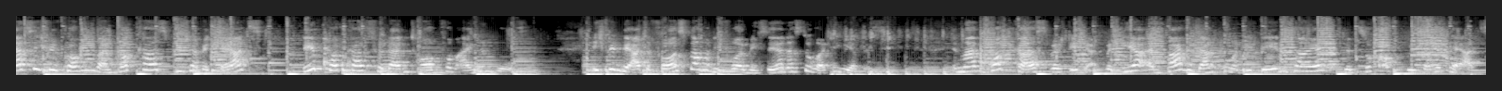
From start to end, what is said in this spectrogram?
Herzlich willkommen beim Podcast Bücher mit Herz, dem Podcast für deinen Traum vom eigenen Buch. Ich bin Beate Forstbach und ich freue mich sehr, dass du heute hier bist. In meinem Podcast möchte ich mit dir ein paar Gedanken und Ideen teilen in Bezug auf Bücher mit Herz.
